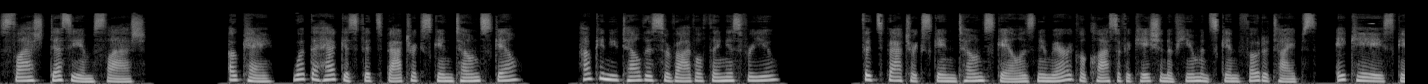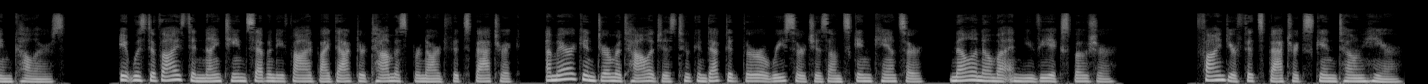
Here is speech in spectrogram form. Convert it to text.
Slash deciem slash. Okay, what the heck is Fitzpatrick skin tone scale? How can you tell this survival thing is for you? Fitzpatrick skin tone scale is numerical classification of human skin phototypes, aka skin colors. It was devised in 1975 by Dr. Thomas Bernard Fitzpatrick, American dermatologist who conducted thorough researches on skin cancer, melanoma, and UV exposure. Find your Fitzpatrick skin tone here.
